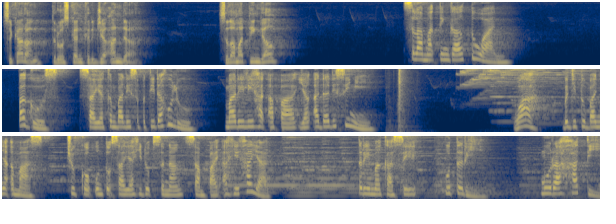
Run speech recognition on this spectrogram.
Sekarang, teruskan kerja anda. Selamat tinggal. Selamat tinggal, Tuan. Bagus, saya kembali seperti dahulu. Mari lihat apa yang ada di sini. Wah, begitu banyak emas. Cukup untuk saya hidup senang sampai akhir hayat. Terima kasih, Puteri. Murah hati.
